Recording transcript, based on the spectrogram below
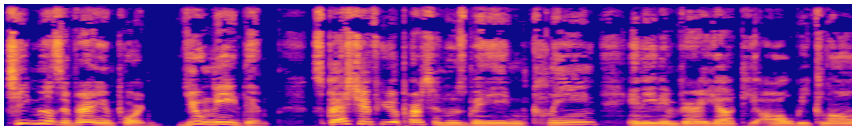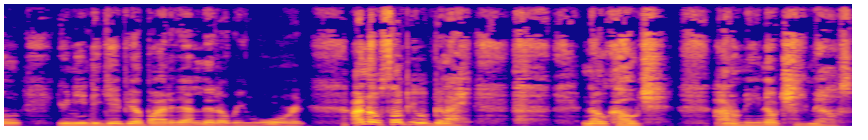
Cheat meals are very important. You need them. Especially if you're a person who's been eating clean and eating very healthy all week long, you need to give your body that little reward. I know some people be like, no, coach, I don't need no cheat meals.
